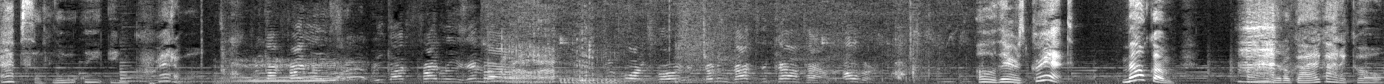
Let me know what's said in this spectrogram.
absolutely incredible. We got friendlies. We got friendlies inbound. Two four explorers returning back to the compound. Over. Oh, there's Grant. Malcolm. All right, little guy, I gotta go.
